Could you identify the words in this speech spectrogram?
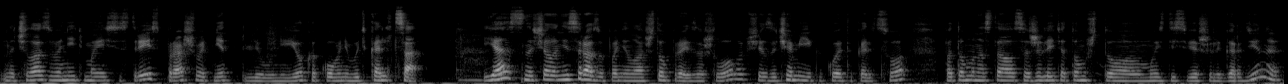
начала звонить моей сестре и спрашивать, нет ли у нее какого-нибудь кольца. Я сначала не сразу поняла, что произошло вообще, зачем ей какое-то кольцо. Потом она стала сожалеть о том, что мы здесь вешали гардины,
